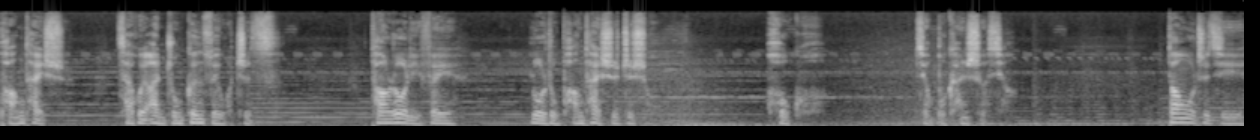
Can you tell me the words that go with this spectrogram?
庞太师才会暗中跟随我至此。倘若李妃落入庞太师之手，后果将不堪设想。当务之急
